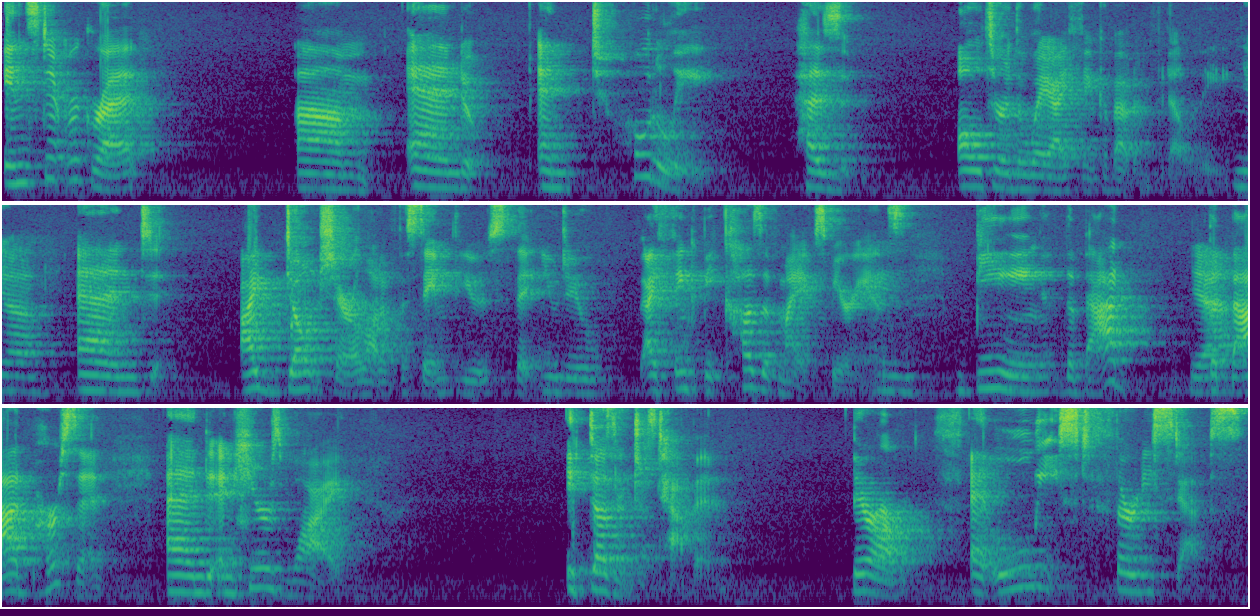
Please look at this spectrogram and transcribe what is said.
instant regret, um, and and totally has altered the way I think about infidelity. Yeah. And I don't share a lot of the same views that you do. I think because of my experience mm. being the bad Yeah. the bad person. And and here's why. It doesn't just happen. There are at least 30 steps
